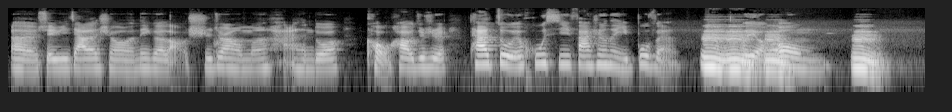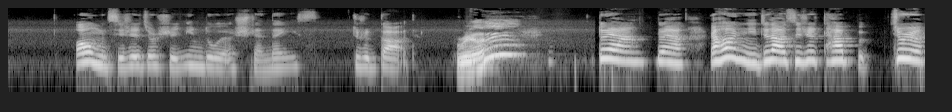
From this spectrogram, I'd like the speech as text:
呃学瑜伽的时候，那个老师就让我们喊很多口号，就是它作为呼吸发生的一部分，嗯嗯，会有 om，嗯，om 其实就是印度的神的意思，就是 God。Really？对啊，对啊。然后你知道，其实它不。就是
